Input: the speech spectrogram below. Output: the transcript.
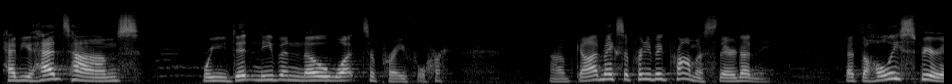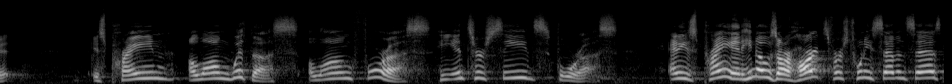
Have you had times where you didn't even know what to pray for? Uh, God makes a pretty big promise there, doesn't He? That the Holy Spirit is praying along with us, along for us. He intercedes for us. And he's praying. He knows our hearts, verse 27 says,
